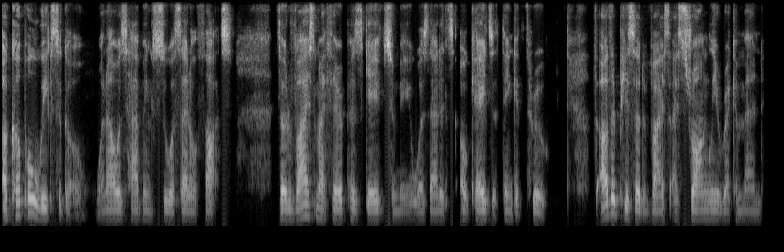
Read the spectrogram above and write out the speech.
A couple weeks ago, when I was having suicidal thoughts, the advice my therapist gave to me was that it's okay to think it through. The other piece of advice I strongly recommend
